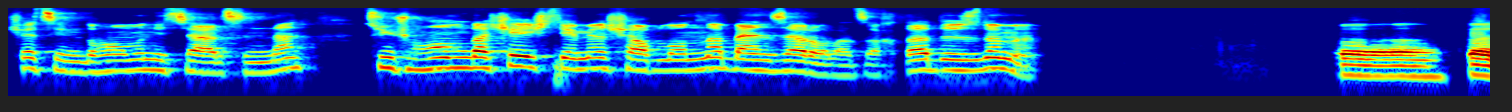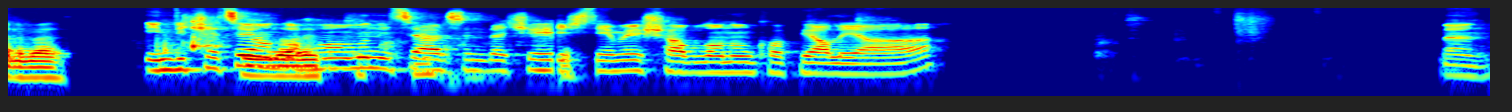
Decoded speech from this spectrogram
Keç indi Home-un içərisindən. Çünki Home-dakı HTML şablonuna bənzər olacaq da, düzdürmü? Bəli, bəli. İndi keçək onda Home-un içərisindəki HTML şablonunu kopyalayaq. Mən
